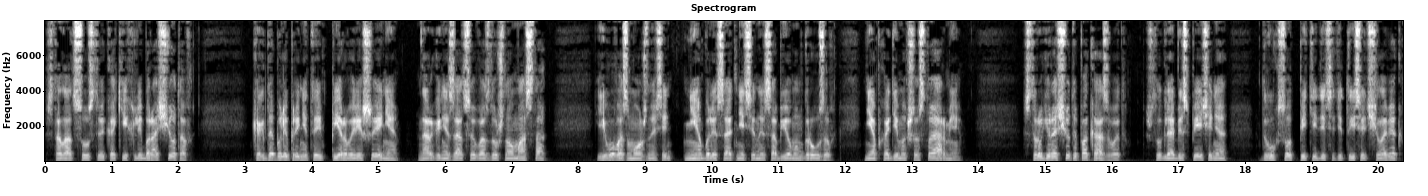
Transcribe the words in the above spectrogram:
стало отсутствие каких-либо расчетов. Когда были приняты первые решения на организацию воздушного моста, его возможности не были соотнесены с объемом грузов, необходимых шестой армии. Строгие расчеты показывают, что для обеспечения 250 тысяч человек,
